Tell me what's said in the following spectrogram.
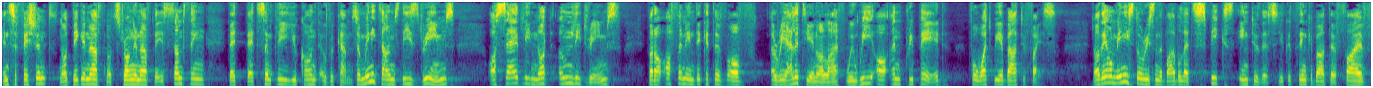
insufficient, not big enough, not strong enough. There is something that, that simply you can't overcome. So many times these dreams are sadly not only dreams, but are often indicative of a reality in our life where we are unprepared for what we're about to face. Now, there are many stories in the Bible that speaks into this. You could think about the five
